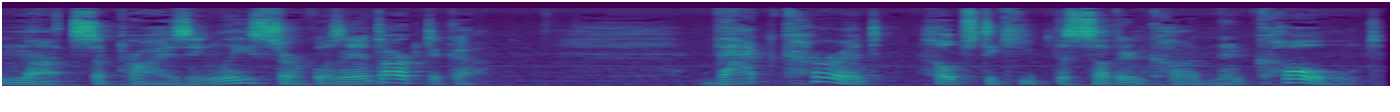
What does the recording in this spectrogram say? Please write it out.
not surprisingly, circles Antarctica. That current helps to keep the southern continent cold.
